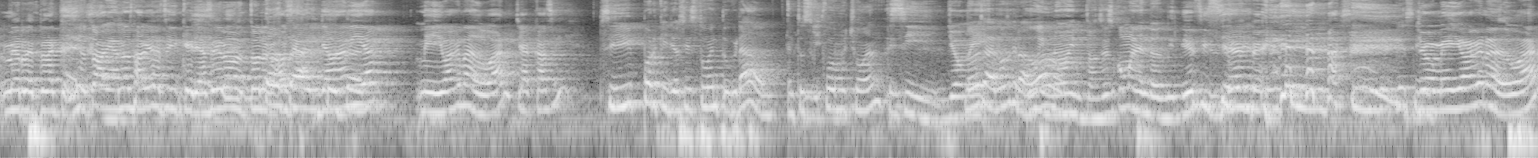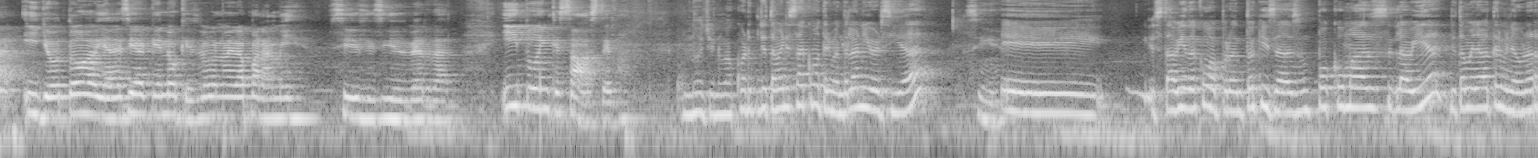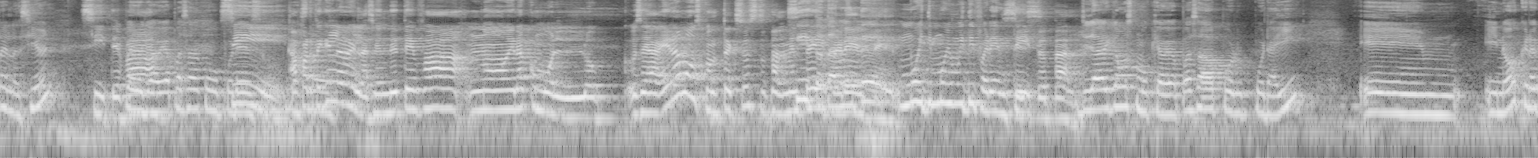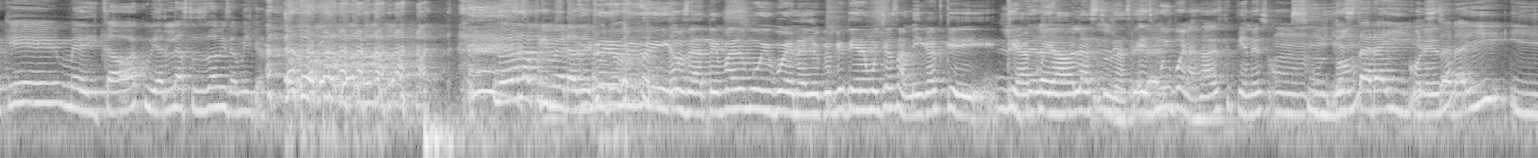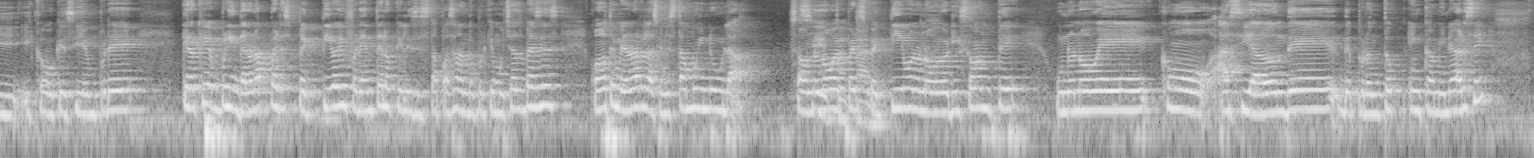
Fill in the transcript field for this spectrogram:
me retracto, yo todavía no sabía si quería ser odontóloga, o sea, ya total. había, me iba a graduar, ya casi. Sí, porque yo sí estuve en tu grado. Entonces fue mucho antes. Sí, yo No me... nos habíamos graduado. Uy, no, entonces como en el Sí, 2017. sí, sí, sí, yo me iba a graduar y yo todavía decía que no, que eso no era para mí. Sí, sí, sí, es verdad. ¿Y tú en qué estabas, Stefan? No, yo no me acuerdo. Yo también estaba como terminando la universidad. Sí. Eh, estaba viendo como pronto quizás un poco más la vida. Yo también había terminado una relación. Sí, Tefa. Pero ya había pasado como por sí, eso. Ya aparte que la relación de Tefa no era como lo. O sea, éramos contextos totalmente Sí, totalmente diferentes. muy, muy, muy diferentes. Sí, total. Yo ya digamos como que había pasado por, por ahí. eh, y no, creo que me dedicaba a cuidarle las cosas a mis amigas. no era la primera, Sí, seguro. sí, sí, o sea, Tefa es muy buena. Yo creo que tiene muchas amigas que, que ha Literal, cuidado las tuyas. Es muy buena, ¿sabes? Que tienes un, Sí, un don estar ahí, con estar eso. ahí y, y como que siempre creo que brindar una perspectiva diferente de lo que les está pasando, porque muchas veces cuando termina una relación está muy nublada. O sea, uno Sí, no ve total. perspectiva, uno no ve horizonte, uno no ve como hacia dónde de pronto encaminarse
